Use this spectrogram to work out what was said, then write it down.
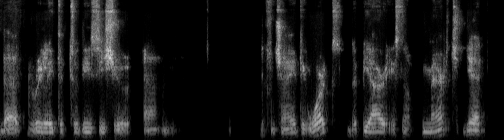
that related to this issue, um, the functionality works. The PR is not merged yet.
